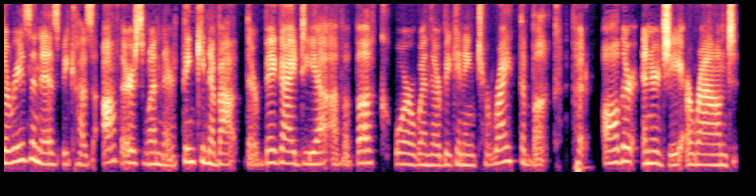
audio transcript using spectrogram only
The reason is because authors, when they're thinking about their big idea of a book or when they're beginning to write the book, put all their energy around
